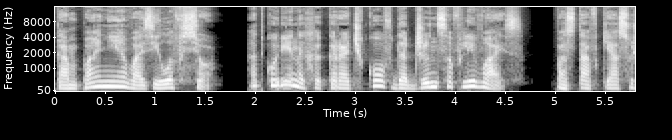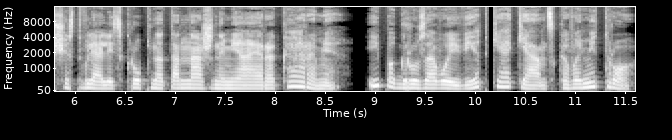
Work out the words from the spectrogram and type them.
Компания возила все. От куриных и карачков до джинсов Levi's. Поставки осуществлялись крупнотоннажными аэрокарами и по грузовой ветке океанского метро.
